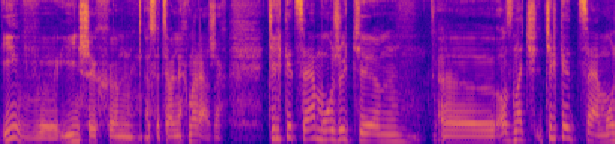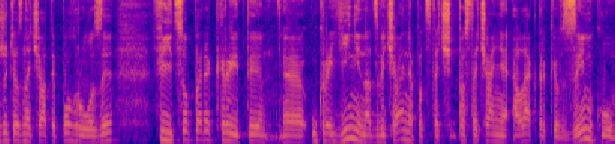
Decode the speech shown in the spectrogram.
і в інших ем, соціальних мережах. Тільки це можуть ем, е, означ... тільки це можуть означати погрози. Фіцо перекрити е, Україні надзвичайне постач... постачання електрики взимку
